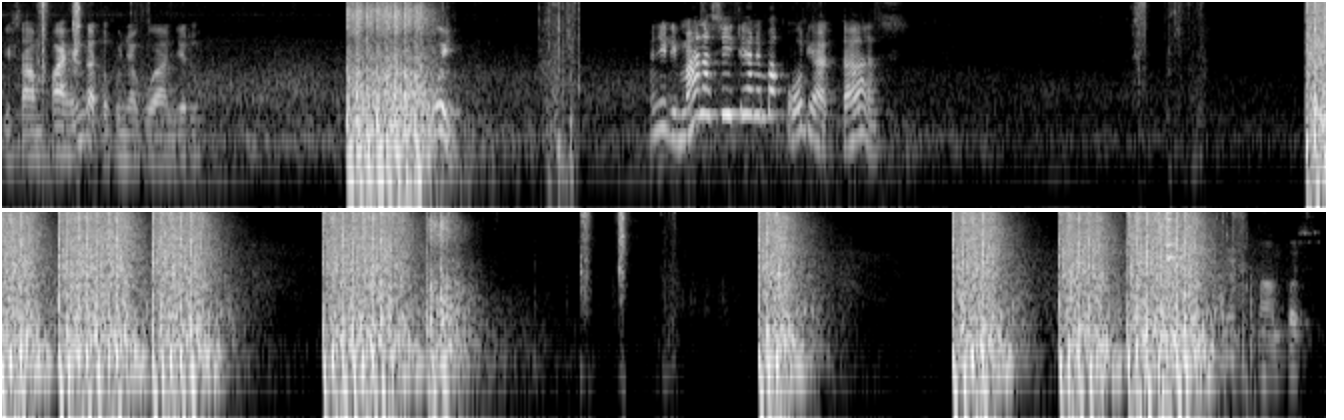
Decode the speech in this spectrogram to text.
Disampahin nggak tuh punya gua anjir lah. Wih. Anjir di mana sih itu yang nembak? Oh, di atas. Hmm, Mampus.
